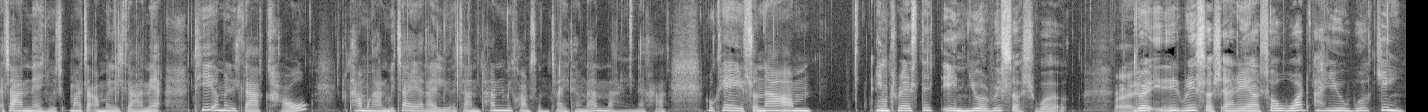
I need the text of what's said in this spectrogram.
อาจารย์เนี่ยอยู่มาจากอเมริกาเนี่ย ที่อเมริกาเขาทำงานวิจัยอะไรหรืออาจารย์ท่านมีความสนใจทางด้านไหนนะคะ โอเค so now I'm interested in your research work Right. research area so what are you working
